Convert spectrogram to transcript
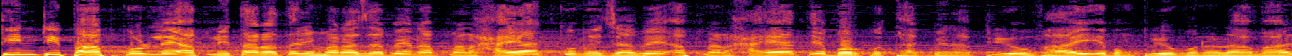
তিনটি পাপ করলে আপনি তাড়াতাড়ি মারা যাবেন, আপনার হায়াত কমে যাবে, আপনার হায়াতে বরকত থাকবে না। প্রিয় ভাই এবং প্রিয় বোনেরা আমার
